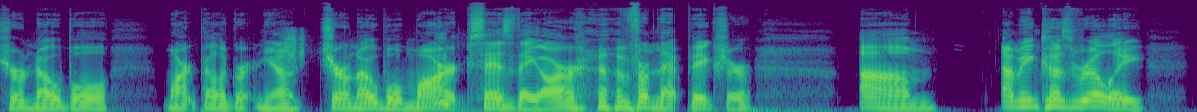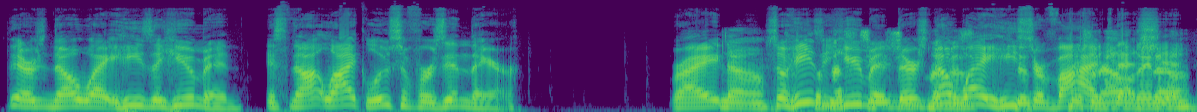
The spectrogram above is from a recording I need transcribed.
Chernobyl. Mark Pellegrino, you know Chernobyl. Mark says they are from that picture. Um, I mean, because really, there's no way he's a human. It's not like Lucifer's in there, right? no. So he's a human. There's no way he survived that shit. no.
